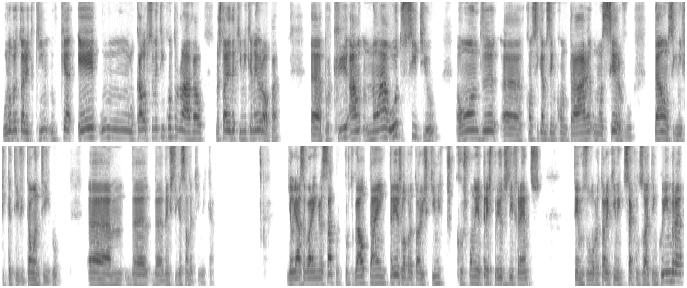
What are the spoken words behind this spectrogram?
o laboratório de química é um local absolutamente incontornável na história da química na Europa, uh, porque há, não há outro sítio onde consigamos encontrar um acervo tão significativo e tão antigo da, da, da investigação da química. E, aliás, agora é engraçado porque Portugal tem três laboratórios químicos que correspondem a três períodos diferentes. Temos o Laboratório Químico do século XVIII em Coimbra,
